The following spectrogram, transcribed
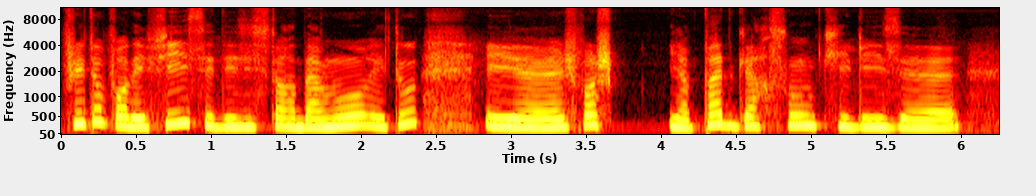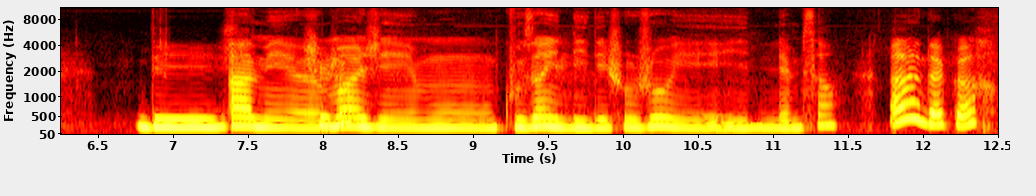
plutôt pour des filles, c'est des histoires d'amour et tout. Et euh, je pense qu'il n'y a pas de garçons qui lisent euh, des. Ah, mais moi, j'ai mon cousin, il lit des shoujo et il aime ça. Ah, d'accord.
